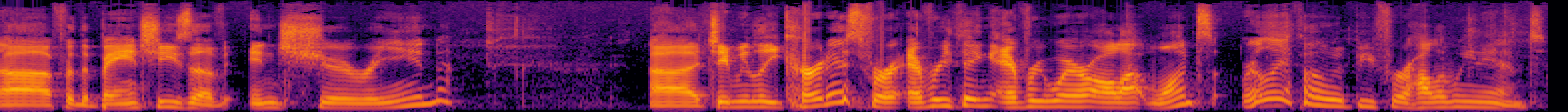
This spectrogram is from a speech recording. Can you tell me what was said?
uh, for the Banshees of Inisherin. Uh, Jamie Lee Curtis for Everything Everywhere All at Once. Really, I thought it would be for Halloween Ends.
